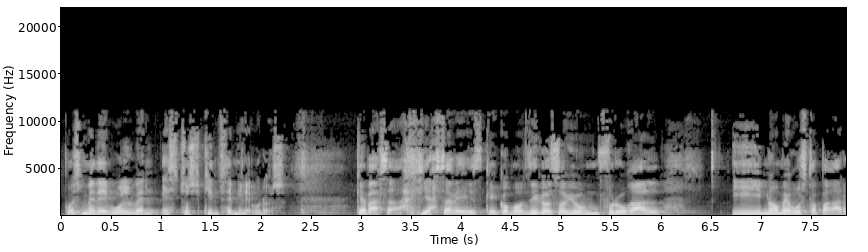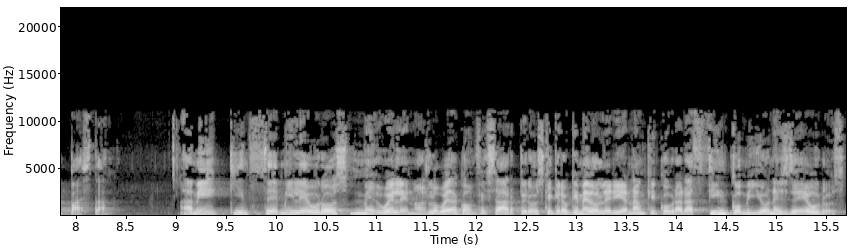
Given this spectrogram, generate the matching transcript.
pues me devuelven estos 15.000 euros. ¿Qué pasa? Ya sabéis que, como os digo, soy un frugal y no me gusta pagar pasta. A mí 15.000 euros me duelen, os lo voy a confesar, pero es que creo que me dolerían aunque cobrara 5 millones de euros.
